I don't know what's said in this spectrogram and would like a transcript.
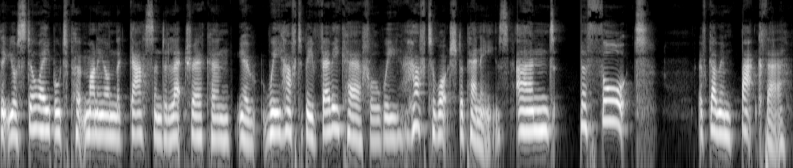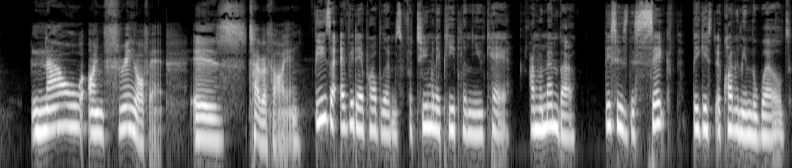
that you're still able to put money on the gas and electric. And, you know, we have to be very careful. We have to watch the pennies. And the thought of going back there, now I'm free of it, is terrifying. These are everyday problems for too many people in the UK. And remember, this is the sixth biggest economy in the world,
